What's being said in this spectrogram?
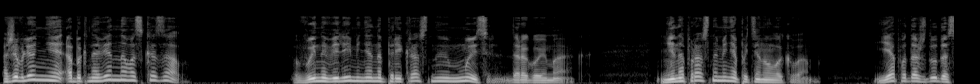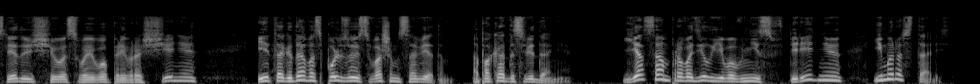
оживленнее обыкновенного сказал. «Вы навели меня на прекрасную мысль, дорогой маг. Не напрасно меня потянуло к вам. Я подожду до следующего своего превращения и тогда воспользуюсь вашим советом. А пока до свидания. Я сам проводил его вниз в переднюю, и мы расстались.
